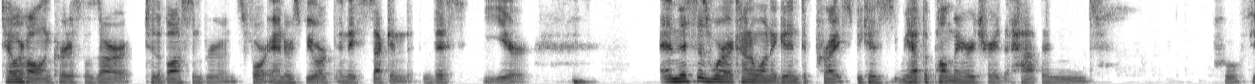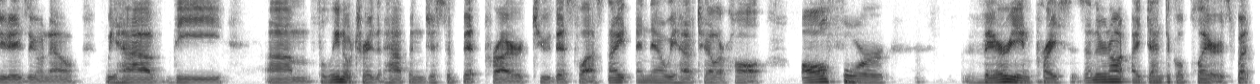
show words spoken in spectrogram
Taylor Hall and Curtis Lazar to the Boston Bruins for Anders Bjork and a second this year. And this is where I kind of want to get into price because we have the Palmieri trade that happened a few days ago now. We have the um, Foligno trade that happened just a bit prior to this last night. And now we have Taylor Hall, all for varying prices. And they're not identical players, but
